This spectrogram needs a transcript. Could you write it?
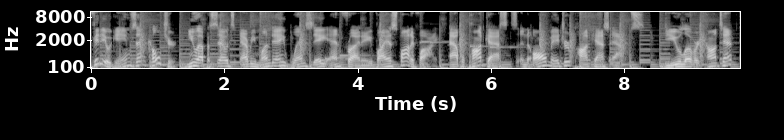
video games, and culture. New episodes every Monday, Wednesday, and Friday via Spotify, Apple Podcasts, and all major podcast apps. Do you love our content?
